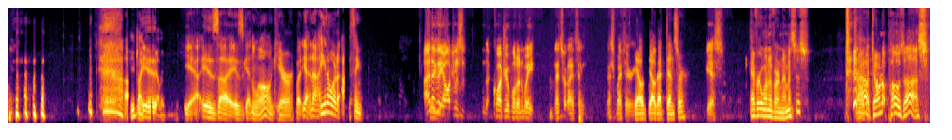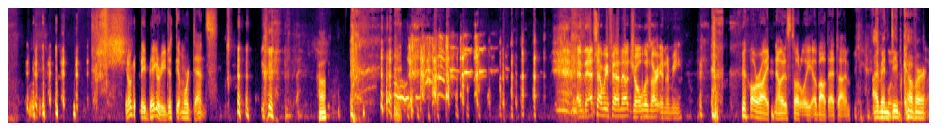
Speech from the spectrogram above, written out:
He'd like Yeah. Billy. yeah is uh, is getting long here. But yeah, now you know what I think. I think they all just quadrupled in weight. That's what I think. That's my theory. They all, they all got denser. Yes. Every one of our nemesis? oh, don't oppose us. You don't get any bigger; you just get more dense. Huh? And that's how we found out Joel was our enemy. all right, now it is totally about that time. I'm in deep cover.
